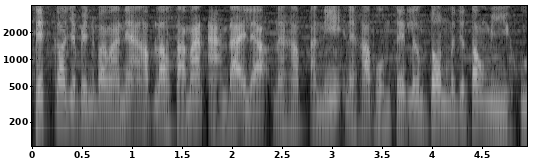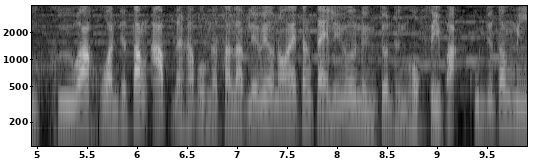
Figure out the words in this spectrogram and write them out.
เซตก็จะเป็นประมาณเนี้ยครับเราสามารถอ่านได้แล้วนะครับ อันนี้นะครับผมเซตเริ่มต้นมันจะต้องมีคือคือว่าควรจะต้องอัพนะครับผมแล้วสำหรับเลเวลน้อยตั้งแต่เลเวลหนึ่งจนถึง 60อะคุณจะต้องมี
